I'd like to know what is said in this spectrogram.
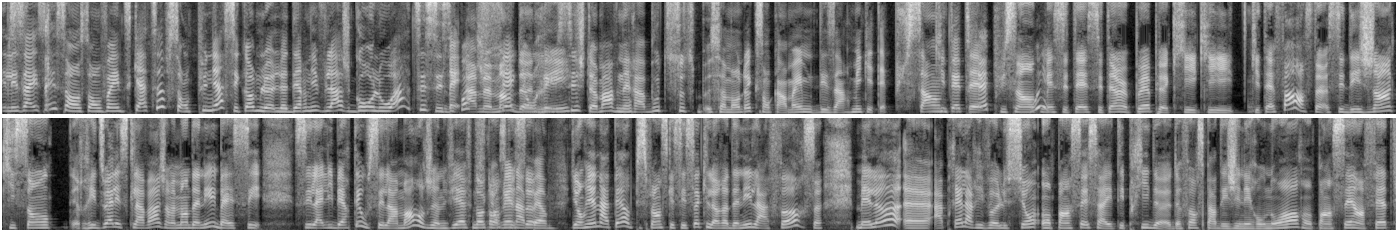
les, les Haïtiens sont, sont vindicatifs, sont pugnaces, c'est comme le, le dernier village gaulois, tu sais, c'est Ben, quoi à qui un moment fait qu'ils ont réussi justement à venir à bout de tout ce, monde-là, qui sont quand même des armées qui étaient puissantes. qui était très puissante, Oui. mais c'était c'était un peuple qui qui qui était fort. C'est des gens qui sont réduits à l'esclavage. À un moment donné, ben c'est c'est la liberté ou c'est la mort, Geneviève. Puis Donc, ils ont rien à ça- perdre. Ils ont rien à perdre. Puis je pense que c'est ça qui leur a donné la force. Mais là, euh, après la Révolution, on pensait ça a été pris de, de force par des généraux noirs. On pensait en fait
